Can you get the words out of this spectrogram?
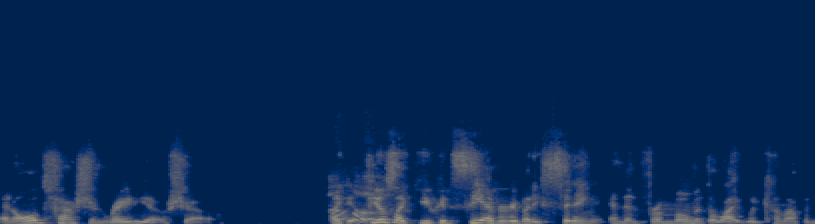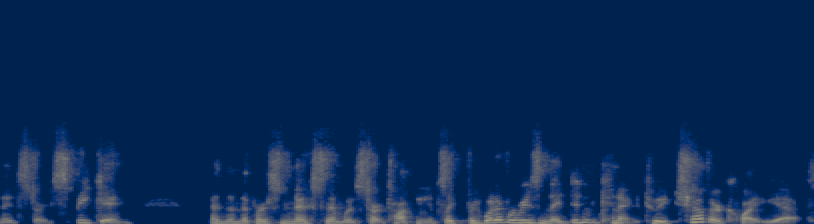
an old fashioned radio show. Like oh. it feels like you could see everybody sitting and then for a moment the light would come up and they'd start speaking and then the person next to them would start talking. It's like for whatever reason they didn't connect to each other quite yet.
